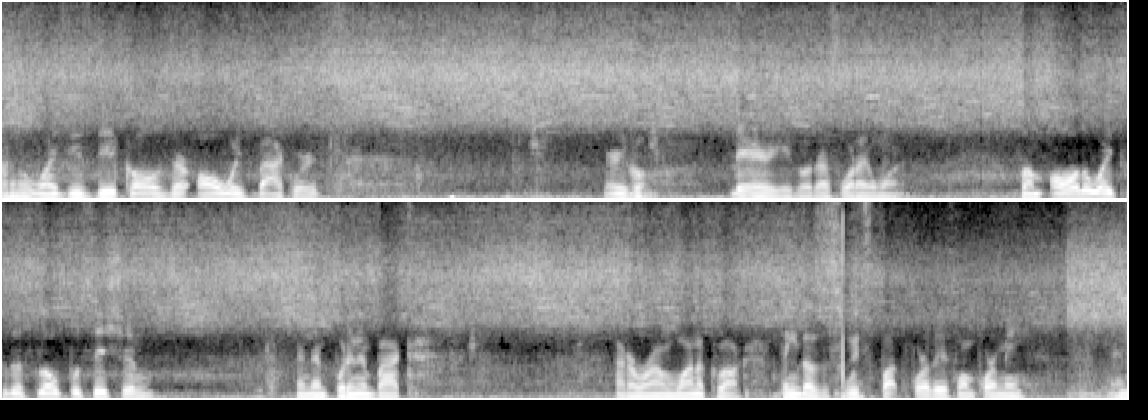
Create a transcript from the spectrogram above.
I don't know why these decals they're always backwards there you go. There you go. That's what i want. So i'm all the way to the slow position and then putting it back at around one o'clock. I think that's a sweet spot for this one for me. And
